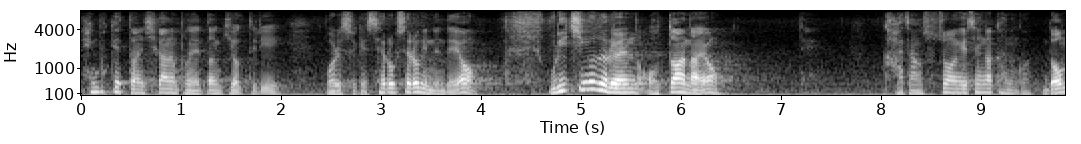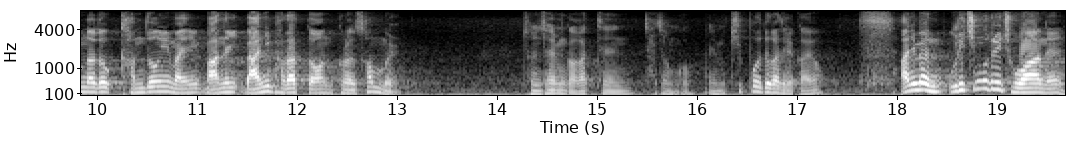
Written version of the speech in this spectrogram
행복했던 시간을 보냈던 기억들이 머릿속에 새록새록 있는데요. 우리 친구들은 어떠하나요? 네, 가장 소중하게 생각하는 것. 너무나도 감동이 많이, 많이, 많이 받았던 그런 선물. 전사님과 같은 자전거, 아니면 킥보드가 될까요? 아니면 우리 친구들이 좋아하는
